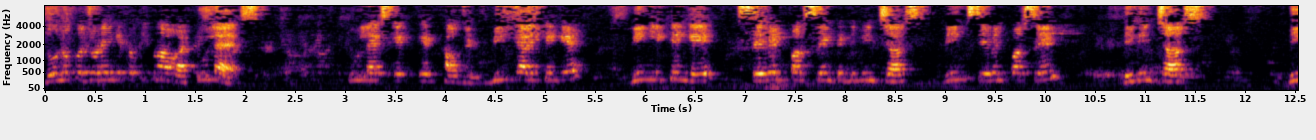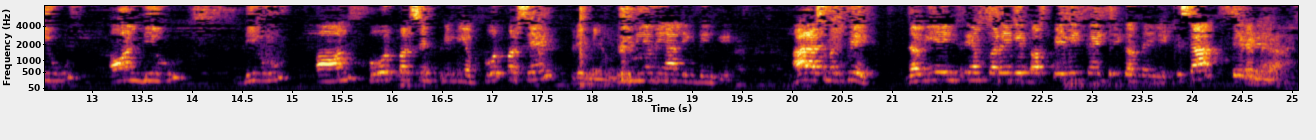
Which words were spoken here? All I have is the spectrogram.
दोनों को जोड़ेंगे तो कितना होगा? Two lakhs two lakhs eight eight thousand B क्या लिखेंगे? बिंग लिखेंगे seven percent debentures being seven percent debentures due on due due on four percent premium four percent premium premium यहाँ लिख देंगे। आ रहा समझ में जब ये एंट्री हम करेंगे तो पेमेंट का एंट्री कर देंगे। किसका? पेमेंट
